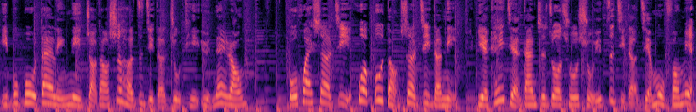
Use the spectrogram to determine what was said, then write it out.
一步步带领你找到适合自己的主题与内容。不会设计或不懂设计的你，也可以简单制作出属于自己的节目封面。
